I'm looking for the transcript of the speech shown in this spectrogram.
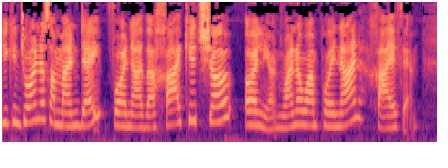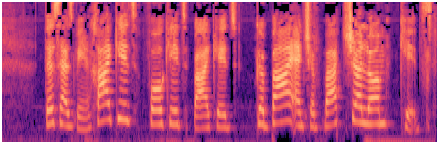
You can join us on Monday for another Hi Kids show only on 101.9 Hi FM. This has been Hi Kids, for Kids, by Kids. Goodbye and Shabbat Shalom, kids.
